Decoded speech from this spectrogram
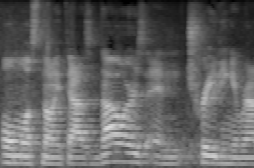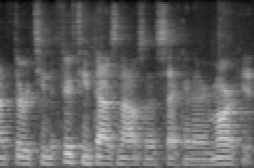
almost $9,000 and trading around $13 to $15,000 on the secondary market.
